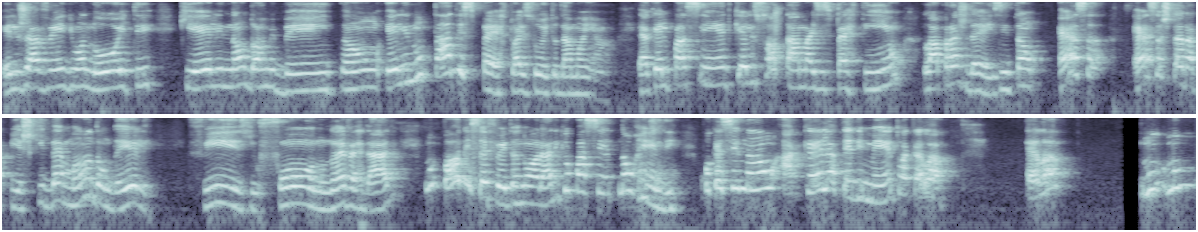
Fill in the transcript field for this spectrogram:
ele já vem de uma noite, que ele não dorme bem, então ele não está desperto às 8 da manhã. É aquele paciente que ele só está mais espertinho lá para as 10. Então, essa, essas terapias que demandam dele, físio, fono, não é verdade? Não podem ser feitas no horário em que o paciente não rende, porque senão aquele atendimento, aquela, ela não, não,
